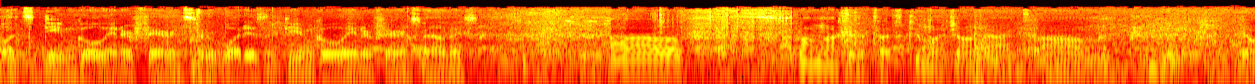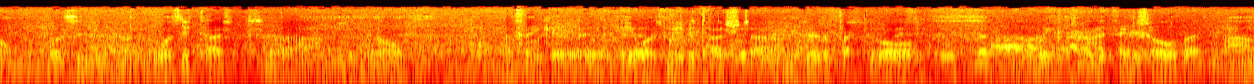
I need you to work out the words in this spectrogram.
what's deemed goal interference or what isn't deemed goal interference nowadays? Uh, I'm not going to touch too much on that. Um, you know, was he was he touched? Um, you know, I think he was maybe touched. Um, did it affect the goal? Um, we, I think so, but um,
